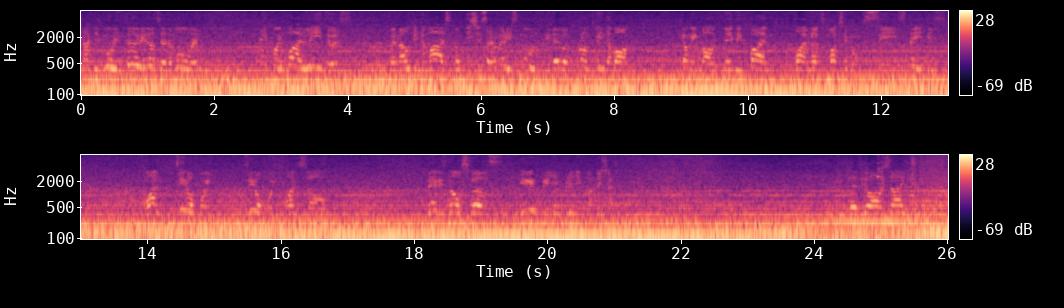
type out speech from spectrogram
That is moving 30 knots at the moment. 3.5 liters per nautical miles. Conditions are very smooth. We have a front wind about coming about maybe 5, 5 knots maximum. Sea state is 1, 0. 0.1 so there is no swells. Brilliant, brilliant, brilliant conditions. Let's go outside.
